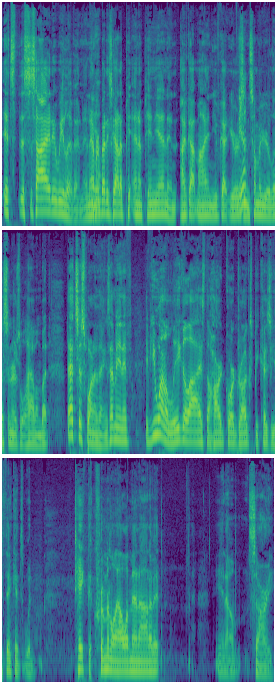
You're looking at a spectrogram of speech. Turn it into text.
it's the society we live in, and everybody's got a, an opinion, and I've got mine, you've got yours, Yeah. and some of your listeners will have them. But that's just one of the things. I mean, if if you want to legalize the hardcore drugs because you think it would take the criminal element out of it, you know, sorry,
